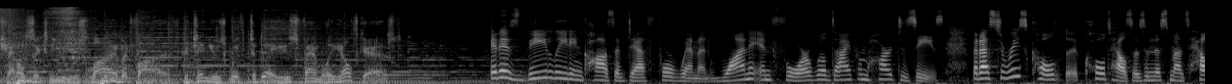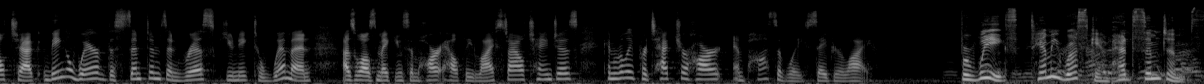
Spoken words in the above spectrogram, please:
Channel 6 News live at 5 continues with today's Family Healthcast. It is the leading cause of death for women. One in four will die from heart disease. But as Serese Cole, uh, Cole, tells us in this month's health check, being aware of the symptoms and risks unique to women, as well as making some heart healthy lifestyle changes, can really protect your heart and possibly save your life. For weeks, Tammy Ruskamp had symptoms.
